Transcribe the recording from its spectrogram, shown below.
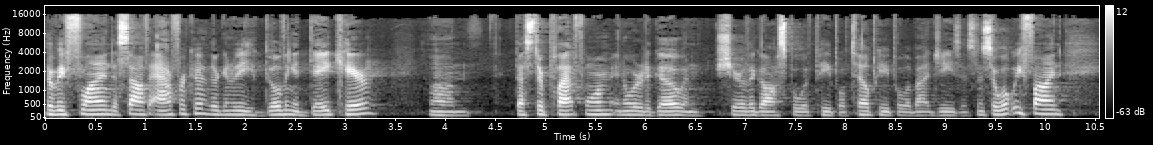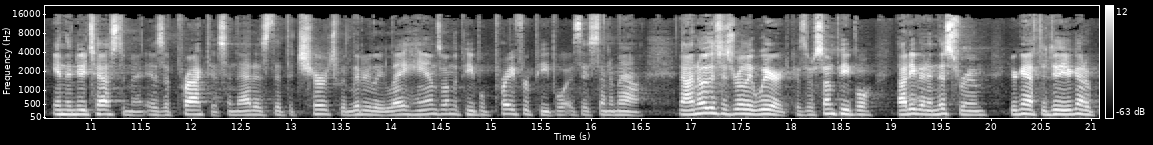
they'll be flying to South Africa. They're going to be building a daycare. Um, that's their platform in order to go and share the gospel with people, tell people about Jesus. And so, what we find in the New Testament is a practice, and that is that the church would literally lay hands on the people, pray for people as they send them out. Now, I know this is really weird because there's some people, not even in this room, you're going to have to do, you're going to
